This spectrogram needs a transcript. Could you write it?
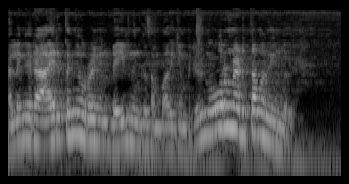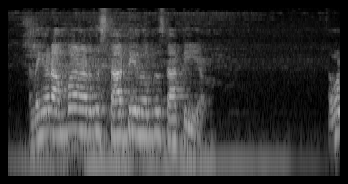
അല്ലെങ്കിൽ ഒരു ആയിരത്തഞ്ഞൂറ് രൂപ ഡെയിലി നിങ്ങൾക്ക് സമ്പാദിക്കാൻ പറ്റും. ഒരു നൂറിന് എടുത്താൽ മതി നിങ്ങൾ. അല്ലെങ്കിൽ ഒരു അമ്പതിനടുത്ത് സ്റ്റാർട്ട് ചെയ്യുന്നവർക്ക് സ്റ്റാർട്ട് ചെയ്യാം. നമ്മൾ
